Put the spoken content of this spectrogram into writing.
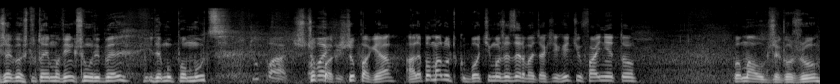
Grzegorz tutaj ma większą rybę, idę mu pomóc. Szczupak. Szczupak, szczupak ja, ale pomalutku, bo ci może zerwać. Jak się chycił fajnie, to pomału Grzegorzu.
